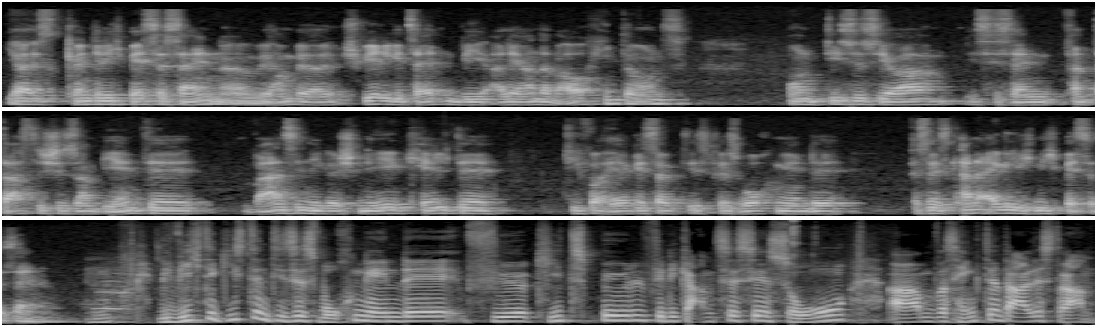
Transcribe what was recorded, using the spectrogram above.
Ja, es könnte nicht besser sein. Äh, wir haben ja schwierige Zeiten wie alle anderen auch hinter uns. Und dieses Jahr ist es ein fantastisches Ambiente, wahnsinniger Schnee, Kälte, die vorhergesagt ist fürs Wochenende. Also es kann eigentlich nicht besser sein. Wie wichtig ist denn dieses Wochenende für Kitzbühel, für die ganze Saison? Ähm, was hängt denn da alles dran?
